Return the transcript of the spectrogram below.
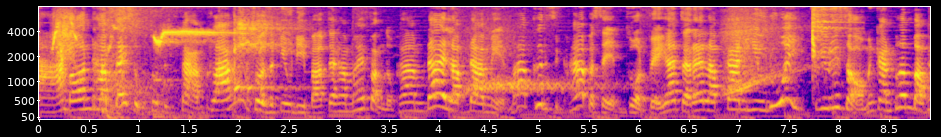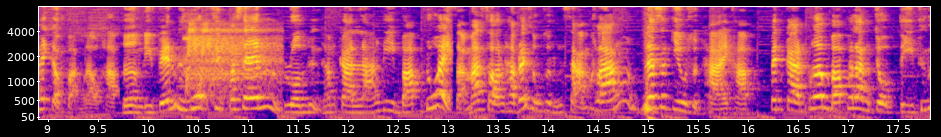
ล้างตอนทำได้สูงสุดถึง3ครั้ง ส่วนสกิลดีบัฟจะทำให้ฝั่งตรงข้ามได้รับดาเมจมากขึ้น 15%ส่วนเฟย่าจะได้รับการฮิลด้วยสกิลที่2เป็นการเพิ่มบัฟให้กับฝั่งเราครับเพิ่มดีเฟนซ์ถึง60%รวมถึงทำการล้างดีบัฟด้วย สามารถซ้อนทับได้สูงสุดถึง 3 ครั้ง และสกิลสุดท้ายครับ เป็นการเพิ่มบัฟพลังโจมตีถึง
